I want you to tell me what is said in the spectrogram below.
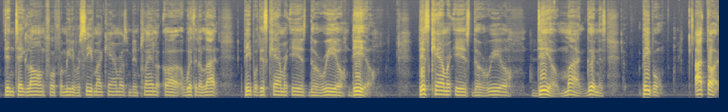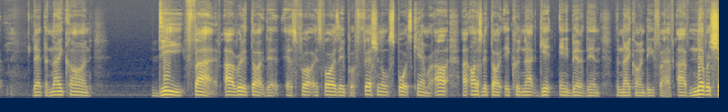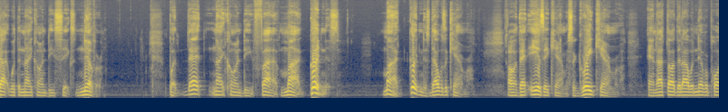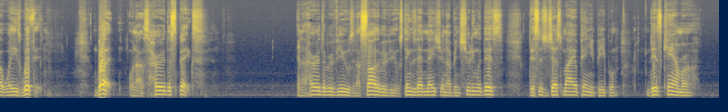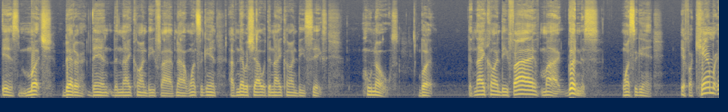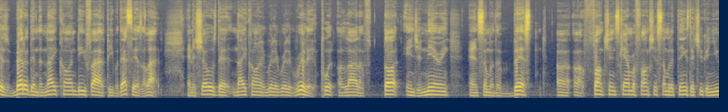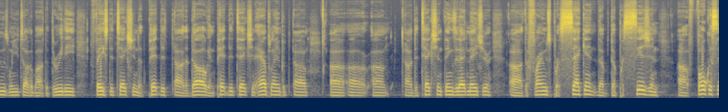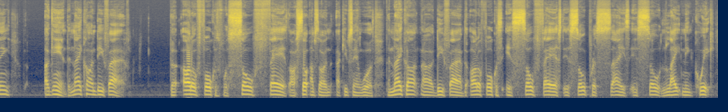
Didn't take long for, for me to receive my cameras. And been playing uh, with it a lot. People, this camera is the real deal. This camera is the real deal. My goodness. People, I thought that the Nikon D5. I really thought that as far as far as a professional sports camera, I, I honestly thought it could not get any better than the Nikon D5. I've never shot with the Nikon D6, never. But that Nikon D5, my goodness, my goodness, that was a camera. Oh, that is a camera. It's a great camera. And I thought that I would never part ways with it. But when I heard the specs, and I heard the reviews and I saw the reviews, things of that nature, and I've been shooting with this. This is just my opinion, people. This camera is much better than the Nikon D5. Now, once again, I've never shot with the Nikon D6. Who knows? But the Nikon D5, my goodness, once again, if a camera is better than the Nikon D5, people, that says a lot. And it shows that Nikon really, really, really put a lot of thought, engineering, and some of the best uh, uh, functions, camera functions, some of the things that you can use when you talk about the 3D face detection, the pet, de uh, the dog and pet detection, airplane uh, uh, uh, detection, things of that nature, the frames per second, the the precision focusing, again, the Nikon D5, the autofocus was so fast, or so, I'm sorry, I keep saying was. The Nikon uh, D5, the autofocus is so fast, it's so precise, it's so lightning quick.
